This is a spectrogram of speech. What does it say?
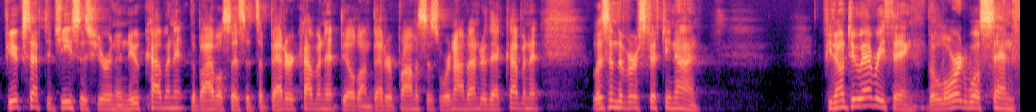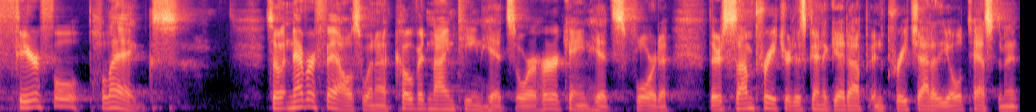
if you accepted Jesus, you're in a new covenant. The Bible says it's a better covenant built on better promises. We're not under that covenant. Listen to verse 59. If you don't do everything, the Lord will send fearful plagues so it never fails when a COVID 19 hits or a hurricane hits Florida. There's some preacher that's going to get up and preach out of the Old Testament,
